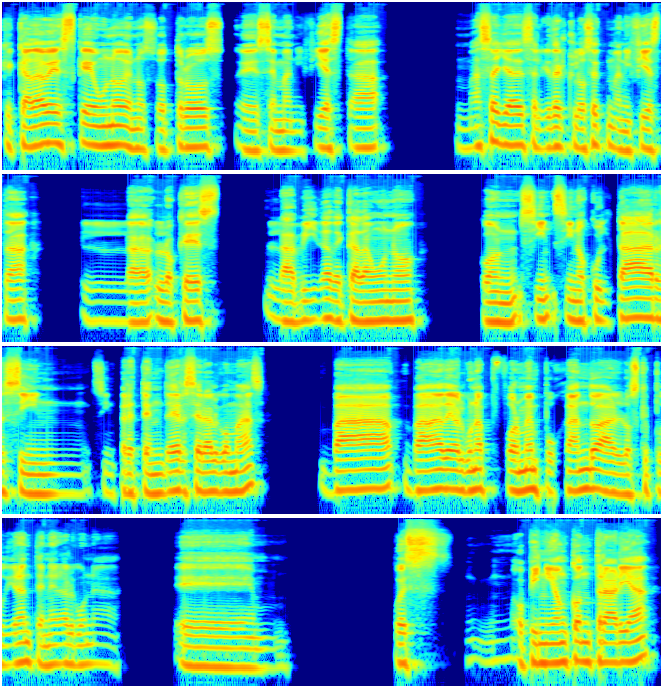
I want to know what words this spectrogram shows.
que cada vez que uno de nosotros eh, se manifiesta, más allá de salir del closet, manifiesta lo que es la vida de cada uno con, sin, sin ocultar, sin, sin pretender ser algo más, va, va de alguna forma empujando a los que pudieran tener alguna, eh, pues, opinión contraria,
